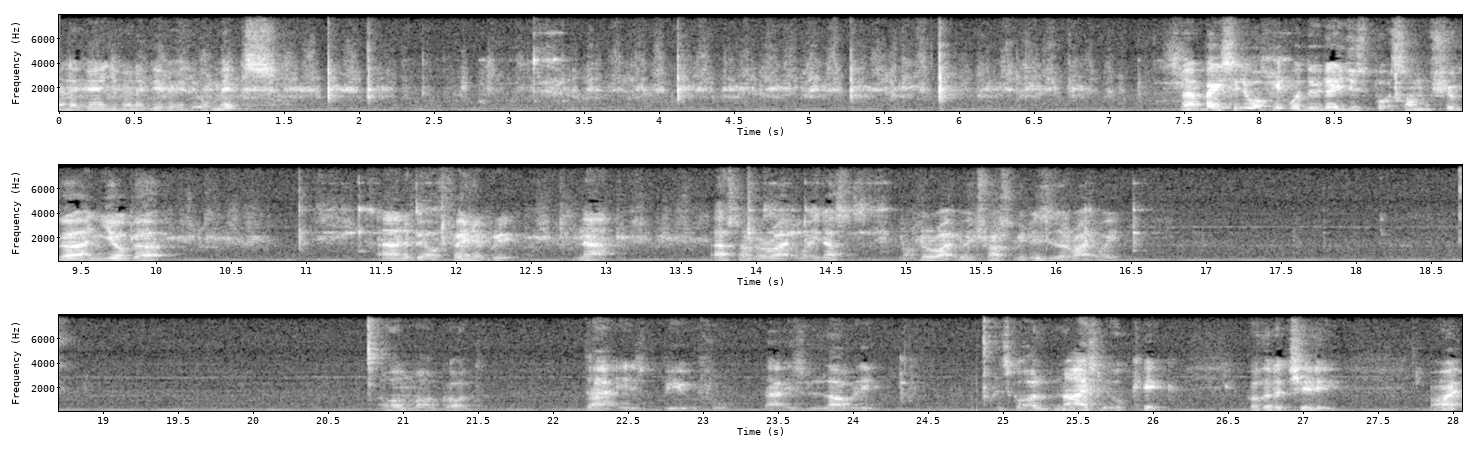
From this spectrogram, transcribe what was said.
And again, you're going to give it a little mix. Now basically what people do, they just put some sugar and yogurt and a bit of fenugreek. Nah, that's not the right way. That's not the right way. Trust me, this is the right way. Oh my God, that is beautiful. That is lovely. It's got a nice little kick because of the chili. All right,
